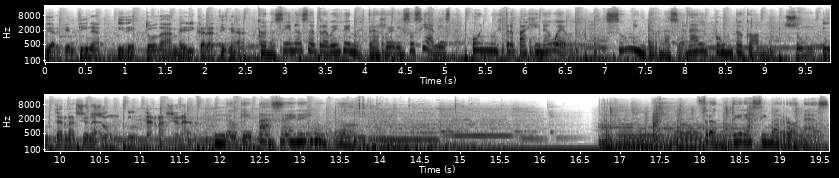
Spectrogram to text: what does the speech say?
de Argentina y de toda América Latina. Conocenos a través de nuestras redes sociales o en nuestra página web zoominternacional.com. Zoom Internacional. Zoom Internacional. Lo que pasa en el mundo. Fronteras y Marronas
